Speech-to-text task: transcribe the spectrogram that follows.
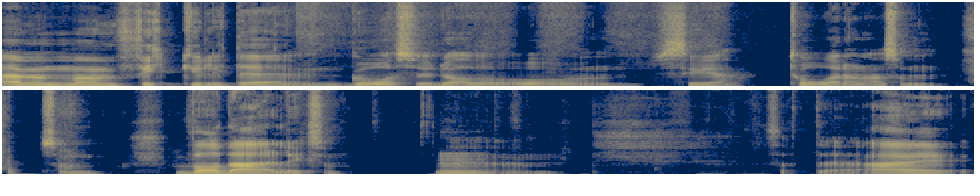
även man fick ju lite gåshud av att, se tårarna som, som var där liksom. Mm. Eh, Så att, eh, nej,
